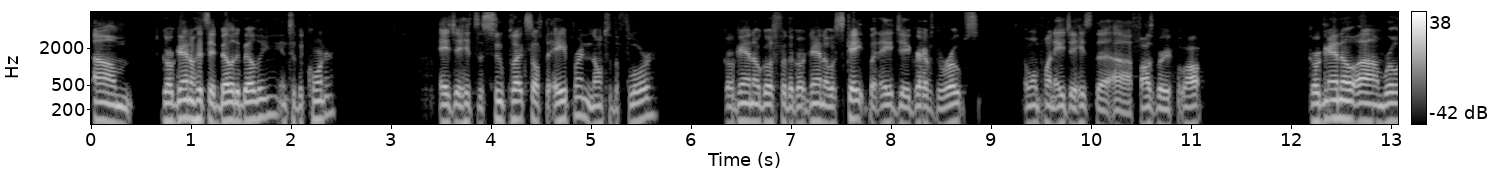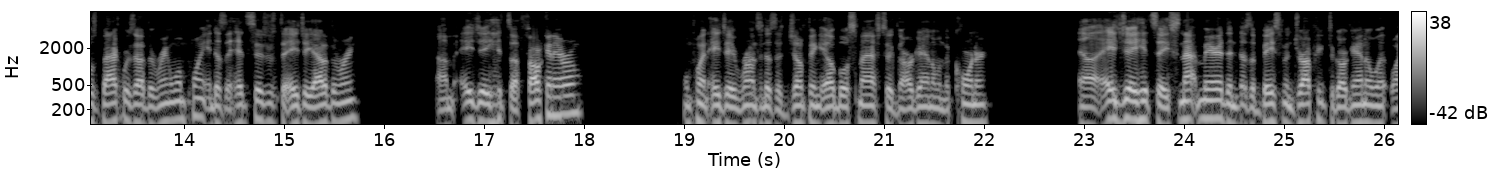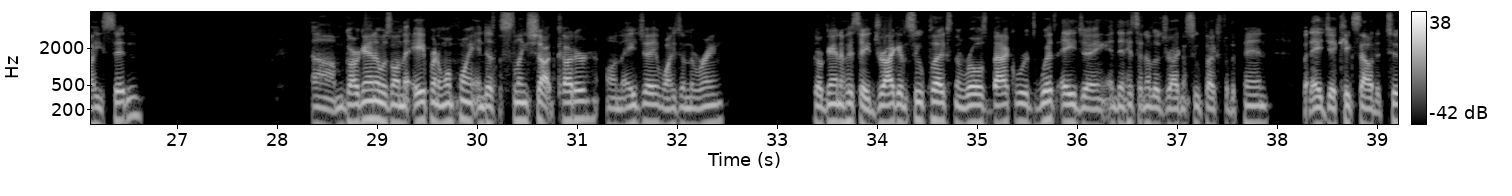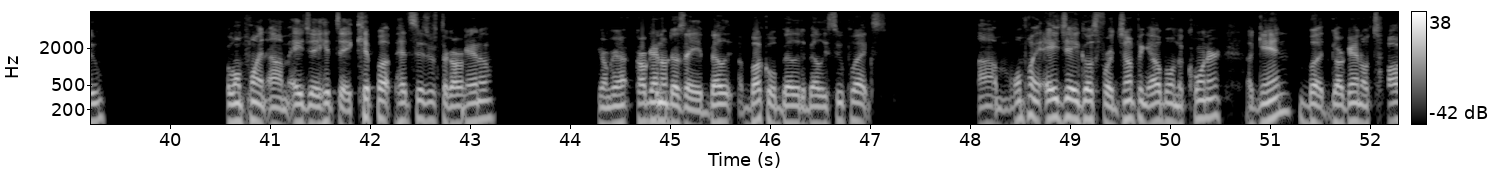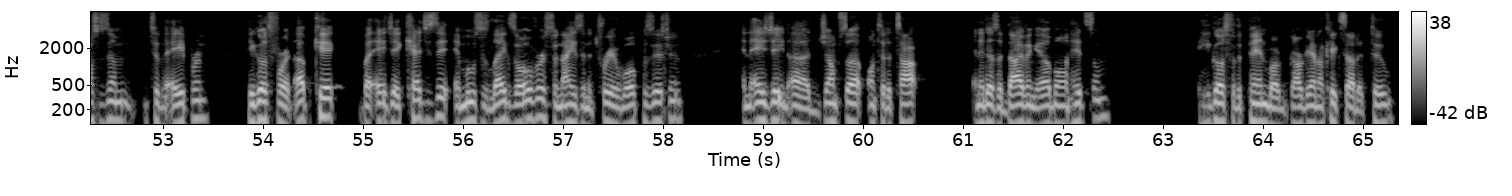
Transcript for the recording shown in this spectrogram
Um, Gargano hits a belly to belly into the corner. AJ hits a suplex off the apron and onto the floor. Gargano goes for the Gargano escape, but AJ grabs the ropes. At one point, AJ hits the uh, Fosbury flop. Gargano um, rolls backwards out of the ring one point and does a head scissors to AJ out of the ring. Um, AJ hits a Falcon arrow. One point, AJ runs and does a jumping elbow smash to Gargano in the corner. Uh, AJ hits a snapmare, then does a basement dropkick to Gargano while he's sitting. Um, Gargano was on the apron at one point and does a slingshot cutter on AJ while he's in the ring. Gargano hits a dragon suplex and rolls backwards with AJ, and then hits another dragon suplex for the pin. But AJ kicks out at two. At one point, um, AJ hits a kip up head scissors to Gargano. Gargano does a belly a buckle belly to belly suplex. Um, one point AJ goes for a jumping elbow in the corner again, but Gargano tosses him to the apron. He goes for an up kick, but AJ catches it and moves his legs over. So now he's in a tree of woe position. And AJ uh, jumps up onto the top and it does a diving elbow and hits him. He goes for the pin, but Gargano kicks out at two.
